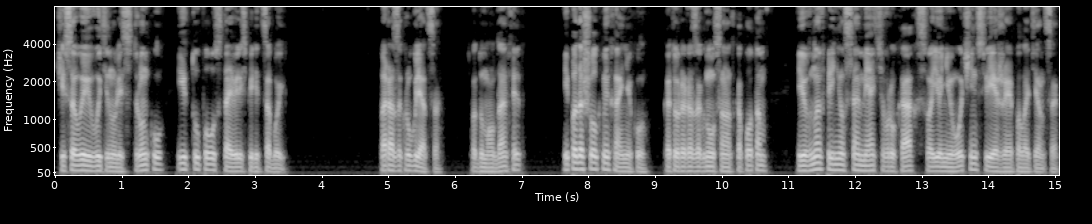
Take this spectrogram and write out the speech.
Часовые вытянулись в струнку и тупо уставились перед собой. «Пора закругляться», — подумал Дамфельд, и подошел к механику, который разогнулся над капотом и вновь принялся мять в руках свое не очень свежее полотенце.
